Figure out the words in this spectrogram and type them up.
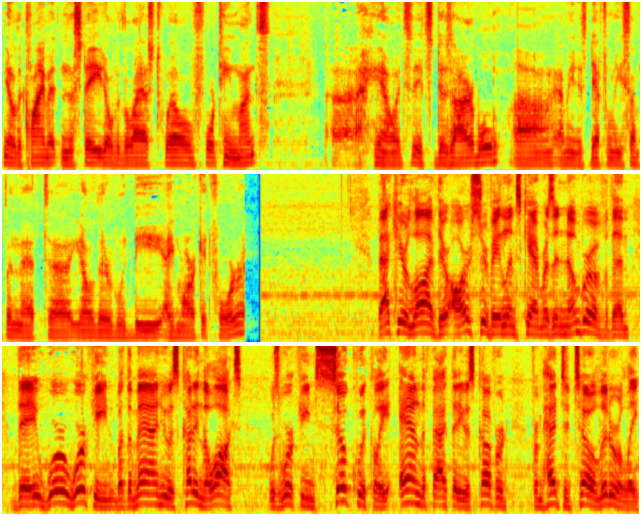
you know, the climate in the state over the last 12, 14 months, uh, you know, it's it's desirable. Uh, I mean, it's definitely something that uh, you know there would be a market for. Back here live, there are surveillance cameras, a number of them. They were working, but the man who was cutting the locks was working so quickly, and the fact that he was covered from head to toe, literally,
